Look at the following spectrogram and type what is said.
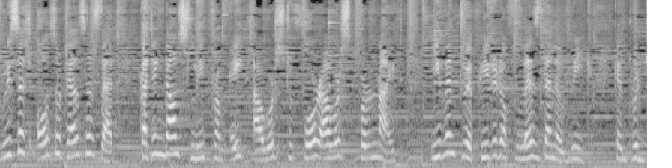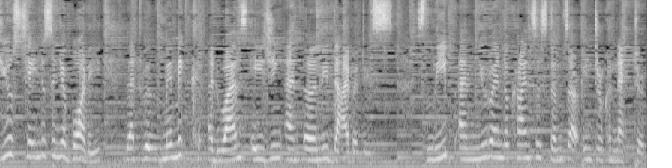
Research also tells us that cutting down sleep from 8 hours to 4 hours per night, even to a period of less than a week, can produce changes in your body that will mimic advanced aging and early diabetes. Sleep and neuroendocrine systems are interconnected.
